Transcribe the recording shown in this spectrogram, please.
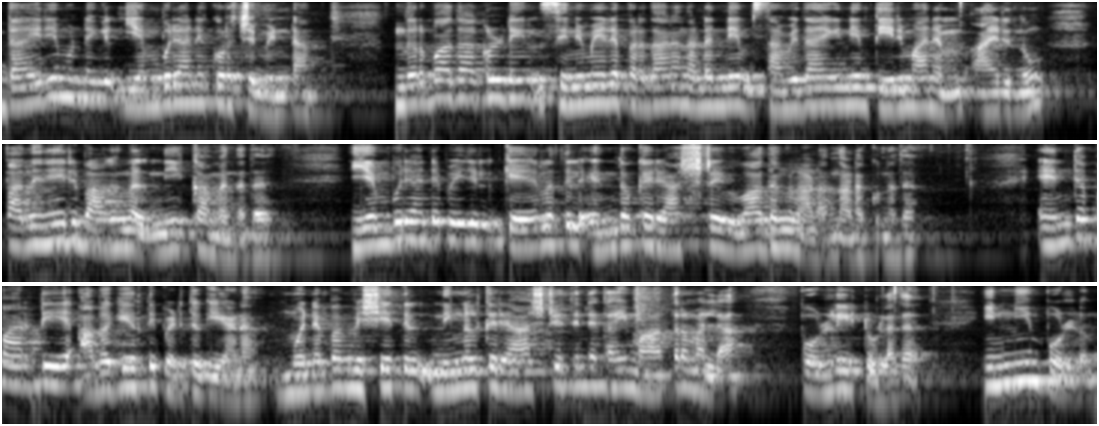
ധൈര്യമുണ്ടെങ്കിൽ എമ്പുരാനെക്കുറിച്ച് മിണ്ടാം. നിർമ്മാതാക്കളുടെയും സിനിമയിലെ പ്രധാന നടന്റെയും സംവിധായകന്റെയും തീരുമാനം ആയിരുന്നു പതിനേഴ് ഭാഗങ്ങൾ നീക്കാമെന്നത്. എമ്പുരാന്റെ പേരിൽ കേരളത്തിൽ എന്തൊക്കെ രാഷ്ട്രീയ വിവാദങ്ങളാണ് നടക്കുന്നത്? എന്റെ പാർട്ടിയെ അപകീർത്തിപ്പെടുത്തുകയാണ്. മുനമ്പം വിഷയത്തിൽ നിങ്ങൾക്ക് രാഷ്ട്രീയത്തിന്റെ കൈ മാത്രമല്ല പൊള്ളിയിട്ടുള്ളത്. ഇനിയും പൊള്ളും.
